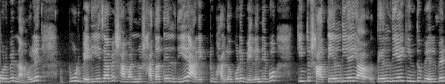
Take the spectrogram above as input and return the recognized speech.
করবেন না হলে পুর বেরিয়ে যাবে সামান্য সাদা তেল দিয়ে আর একটু ভালো করে বেলে নেব। কিন্তু তেল দিয়েই তেল দিয়েই কিন্তু বেলবেন,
